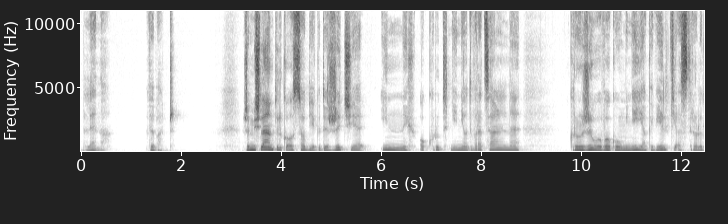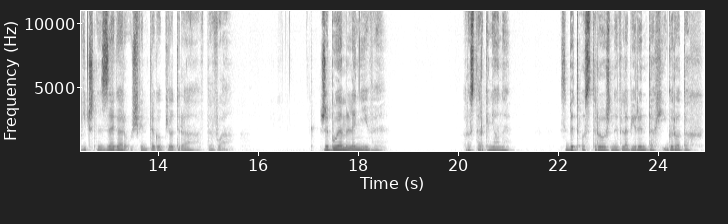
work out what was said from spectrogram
plena. Wybacz, że myślałem tylko o sobie, gdy życie innych okrutnie nieodwracalne krążyło wokół mnie jak wielki astrologiczny zegar u świętego Piotra w Bewła. Że byłem leniwy, roztargniony, zbyt ostrożny w labiryntach i grotach,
